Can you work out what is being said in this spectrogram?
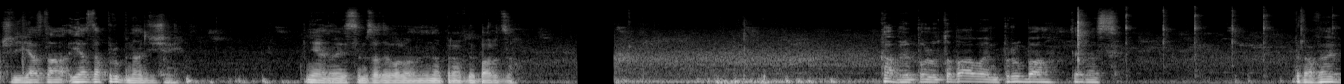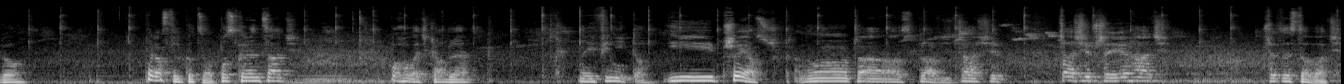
Czyli jazda, jazda próbna dzisiaj. Nie no, jestem zadowolony, naprawdę bardzo. Kable polutowałem, próba teraz prawego. Teraz tylko co? Poskręcać, pochować kable. No i finito. I przejażdżka. No trzeba sprawdzić. Trzeba się, trzeba się przejechać, przetestować.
